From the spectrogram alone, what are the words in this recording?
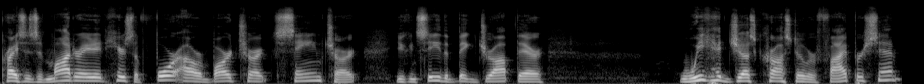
Prices have moderated. Here's a four hour bar chart, same chart. You can see the big drop there. We had just crossed over 5%.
